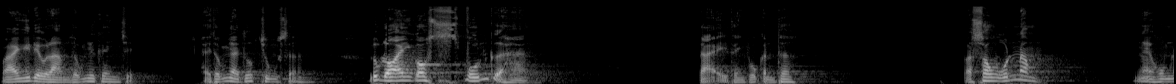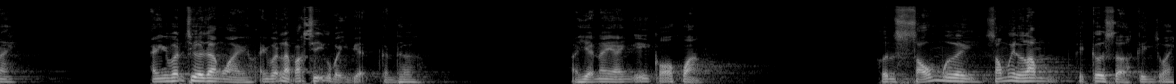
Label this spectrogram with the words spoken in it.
Và anh ấy đều làm giống như các anh chị. Hệ thống nhà thuốc Trung Sơn. Lúc đó anh có bốn cửa hàng tại thành phố Cần Thơ. Và sau 4 năm, ngày hôm nay, anh ấy vẫn chưa ra ngoài, anh vẫn là bác sĩ của bệnh viện Cần Thơ. Và hiện nay anh ấy có khoảng hơn 60 65 cái cơ sở kinh doanh.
